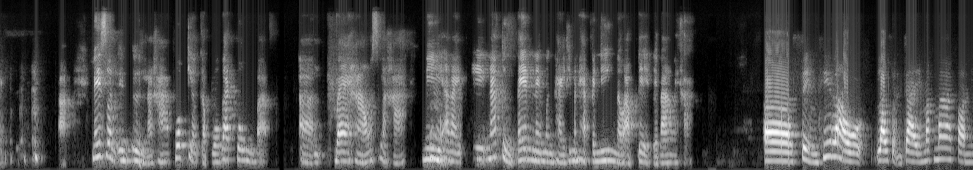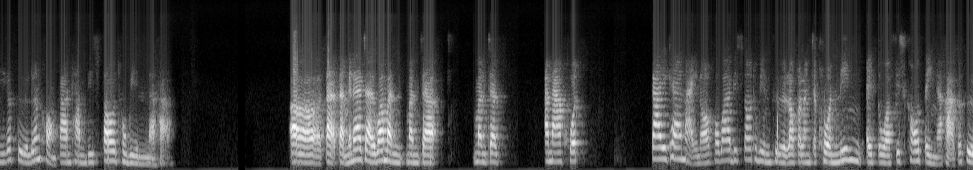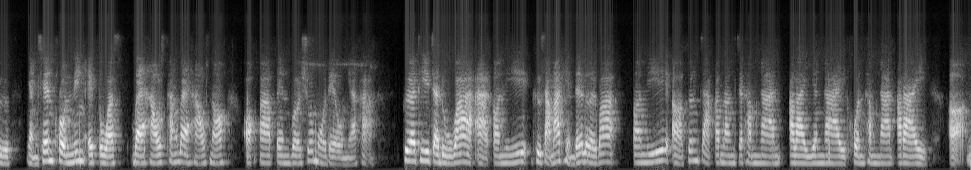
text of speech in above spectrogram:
ในส่วนอื่นๆนะคะ พวกเกี่ยวกับวงแวดวงแบบอ่า warehouse ล่ะคะ มีอะไรที่น่าตื่นเต้นในเมืองไทยที่มัน happening เราอัปเดตได้บ้างไหมคะเอ่อ สิ่งที่เราเราสนใจมาก ๆ ตอนนี้ก็คือเรื่องของการทำดิจิตอลทวินนะคะเอ่อแต่แต่ไม่แน่ใจว่ามันมันจะมันจะอนาคตใกล้แค่ไหนเนาะเพราะว่า digital twin คือเรากำลังจะโคลนนิ่งไอตัว physical thing อะค่ะ ก็คืออย่างเช่นโคลนนิ่งไอตัว warehouse ทั้ง warehouse เนาะออกมาเป็น virtual model เนี้ยค่ะ เพื่อที่จะดูว่าอ่าตอนนี้คือสามารถเห็นได้เลยว่า ตอนนี้เครื่องจักรกำลังจะทำงานอะไรยังไง คนทำงานอะไร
